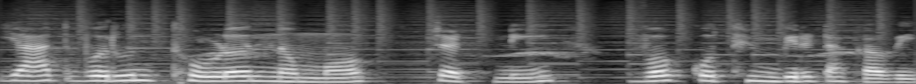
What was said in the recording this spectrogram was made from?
यात वरून थोडं नमक चटणी व कोथिंबीर टाकावी.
